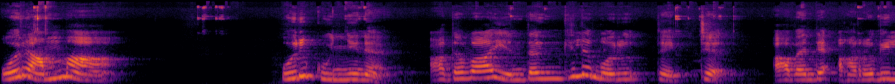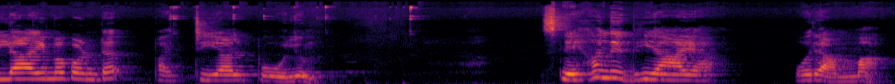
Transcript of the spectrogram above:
ഒരമ്മ ഒരു കുഞ്ഞിന് അഥവാ എന്തെങ്കിലും ഒരു തെറ്റ് അവന്റെ അറിവില്ലായ്മ കൊണ്ട് പറ്റിയാൽ പോലും സ്നേഹനിധിയായ ഒരമ്മ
